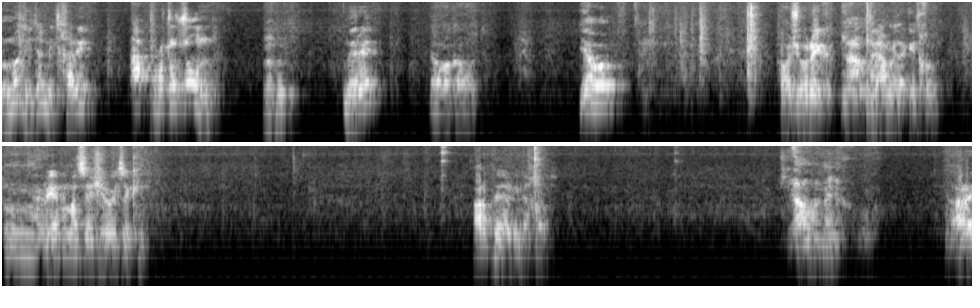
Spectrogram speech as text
მოდი და მითხარი ა პროცესუნ. აჰა. მერე დავაგავოთ. იავო. ხო, ჟურიკ. ნა. რა მინდა კითხო. რეანიმაციაში რო იცექი. არაფერი არ გინახავს. რა უნდა მენახო? არა,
